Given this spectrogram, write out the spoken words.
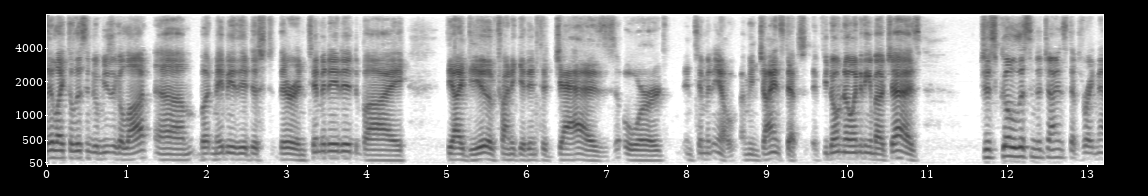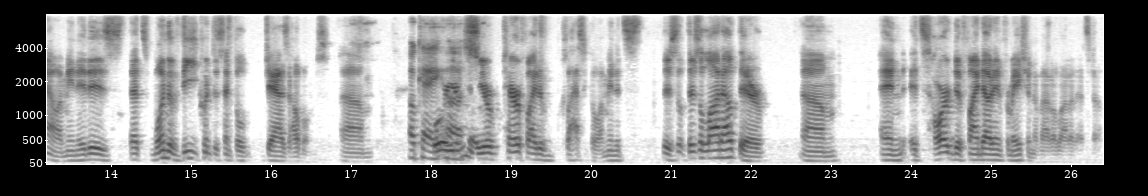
they like to listen to music a lot, um, but maybe they just they're intimidated by the idea of trying to get into jazz or intimidate. You know, I mean, Giant Steps. If you don't know anything about jazz, just go listen to Giant Steps right now. I mean, it is that's one of the quintessential jazz albums. Um, Okay. or uh, you're, you know, you're terrified of classical. I mean, it's there's there's a lot out there, um, and it's hard to find out information about a lot of that stuff.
